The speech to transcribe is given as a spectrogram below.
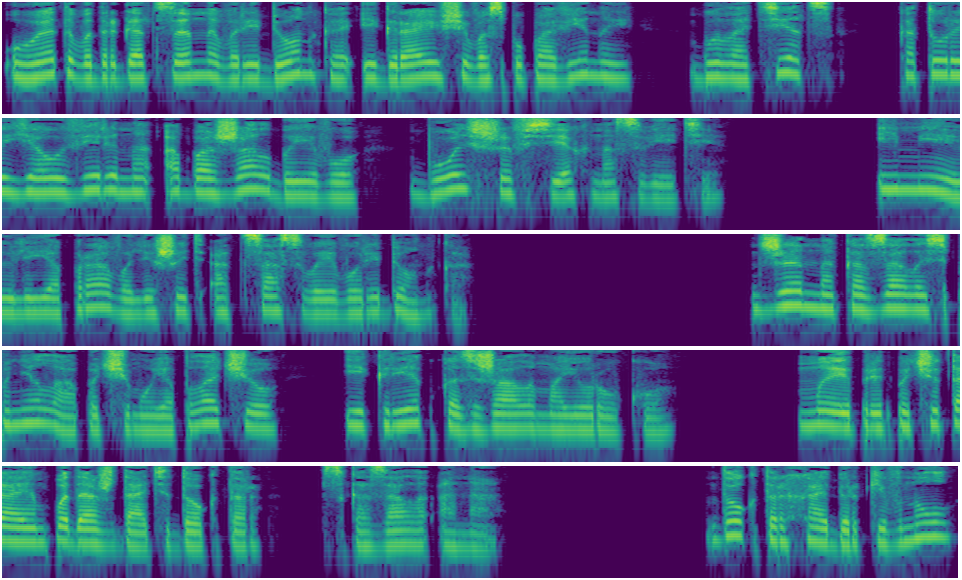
У этого драгоценного ребенка, играющего с пуповиной, был отец, который, я уверена, обожал бы его больше всех на свете. Имею ли я право лишить отца своего ребенка? Дженна, казалось, поняла, почему я плачу, и крепко сжала мою руку. «Мы предпочитаем подождать, доктор», — сказала она. Доктор Хайбер кивнул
